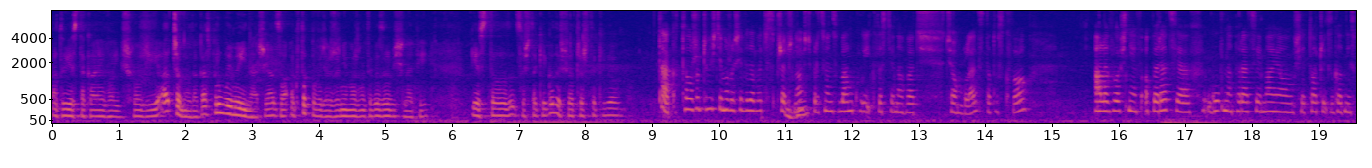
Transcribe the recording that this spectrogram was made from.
a tu jest taka Ewa i przychodzi, a czemu tak, a spróbujmy inaczej, a co, a kto powiedział, że nie można tego zrobić lepiej? Jest to coś takiego, doświadczasz takiego? Tak, to rzeczywiście może się wydawać sprzeczność, mhm. pracując w banku i kwestionować ciągle status quo, ale właśnie w operacjach, główne operacje mają się toczyć zgodnie z,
